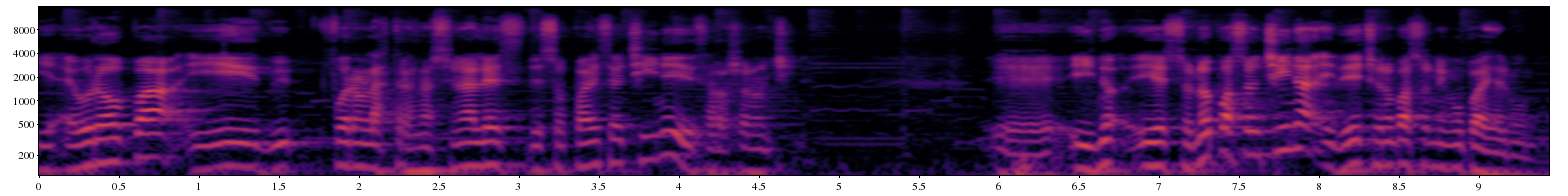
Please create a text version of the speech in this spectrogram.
y Europa y fueron las transnacionales de esos países a China y desarrollaron China. Eh, y, no- y eso no pasó en China y de hecho no pasó en ningún país del mundo.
